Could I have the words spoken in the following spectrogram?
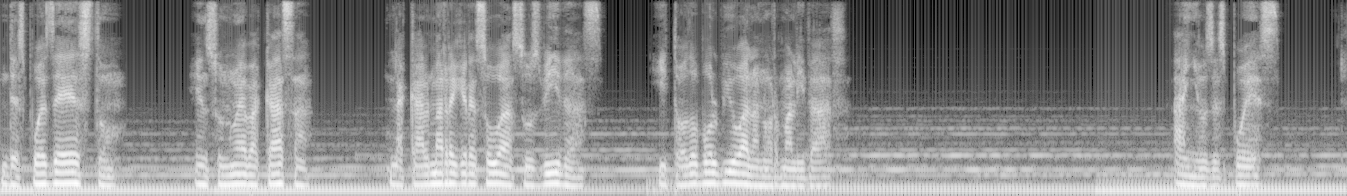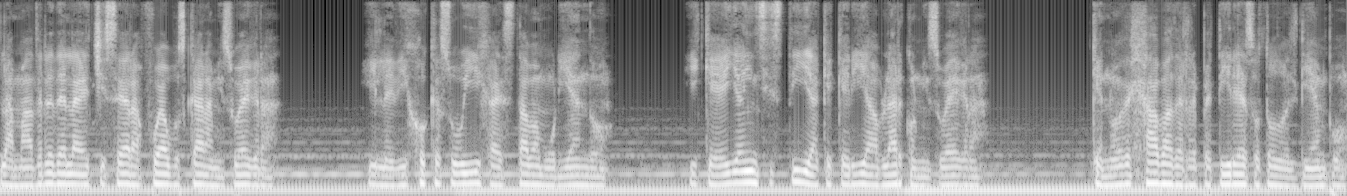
Después de esto, en su nueva casa, la calma regresó a sus vidas y todo volvió a la normalidad. Años después, la madre de la hechicera fue a buscar a mi suegra y le dijo que su hija estaba muriendo y que ella insistía que quería hablar con mi suegra, que no dejaba de repetir eso todo el tiempo.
